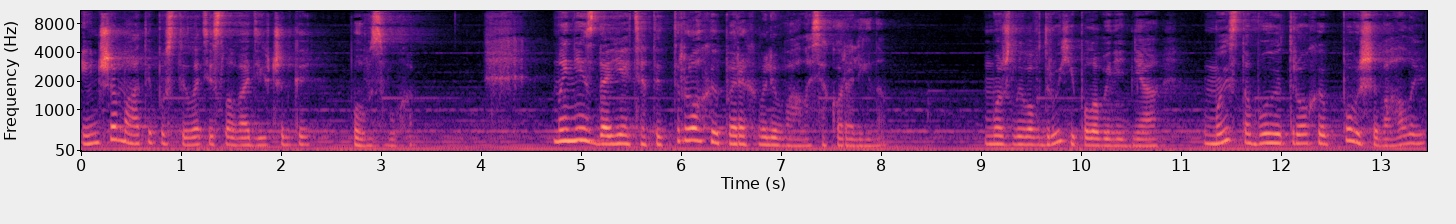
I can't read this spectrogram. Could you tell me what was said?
Інша мати пустила ці слова дівчинки повз вуха. Мені здається, ти трохи перехвилювалася, Кораліна. Можливо, в другій половині дня ми з тобою трохи повишивали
